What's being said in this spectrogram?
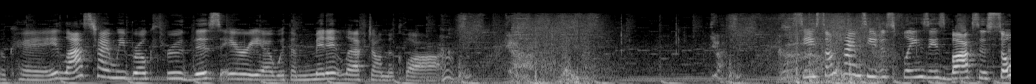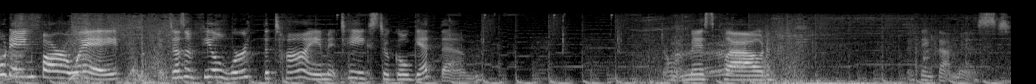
Okay, last time we broke through this area with a minute left on the clock. See, sometimes he just flings these boxes so dang far away, it doesn't feel worth the time it takes to go get them. Don't miss, Cloud. I think that missed.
